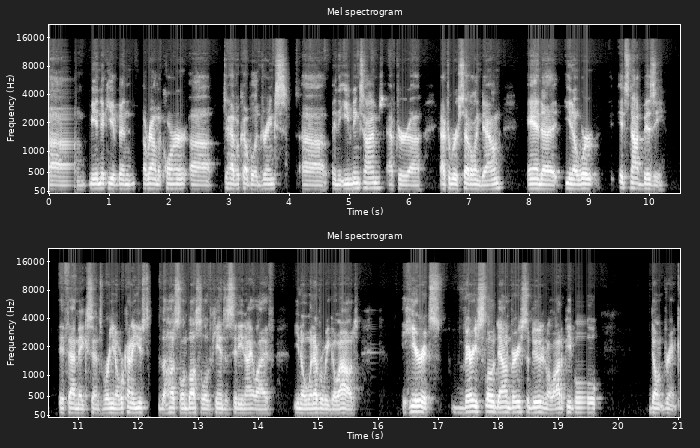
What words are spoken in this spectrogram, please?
Um, me and Nikki have been around the corner uh, to have a couple of drinks uh, in the evening times after uh, after we're settling down, and uh, you know we're it's not busy if that makes sense. Where you know we're kind of used to the hustle and bustle of Kansas City nightlife. You know, whenever we go out, here it's very slowed down, very subdued, and a lot of people don't drink.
